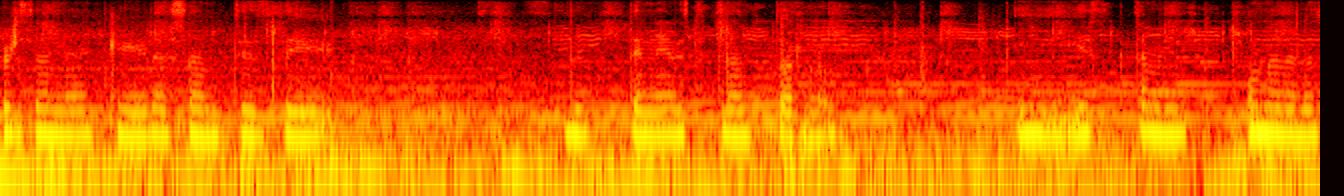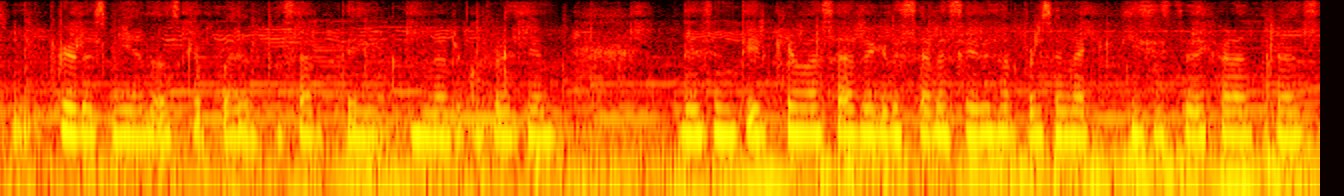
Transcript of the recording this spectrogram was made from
persona que eras antes de, tener este trastorno. Y es también uno de los peores miedos que pueden pasarte en la recuperación de sentir que vas a regresar a ser esa persona que quisiste dejar atrás.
